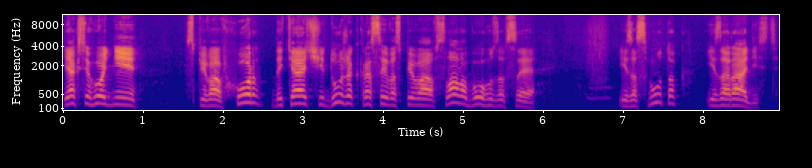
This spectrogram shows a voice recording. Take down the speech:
Як сьогодні співав хор дитячий, дуже красиво співав, слава Богу за все. І за смуток, і за радість.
